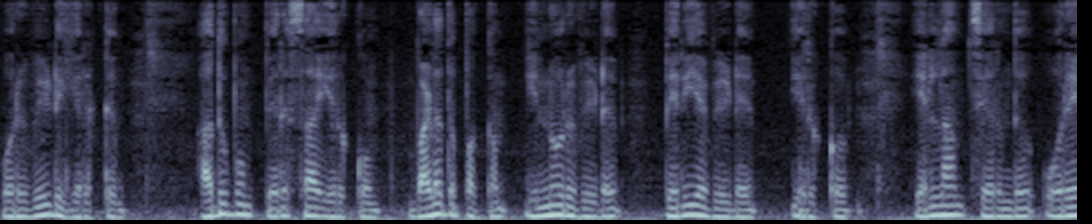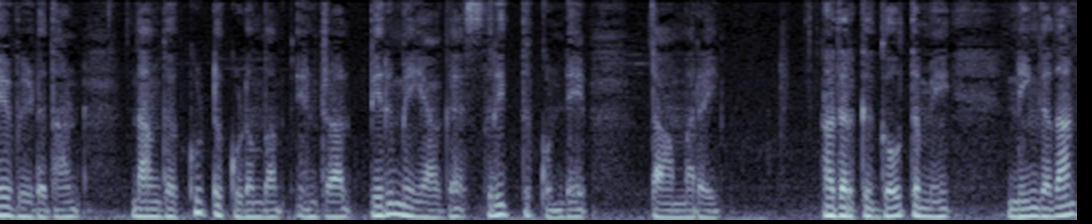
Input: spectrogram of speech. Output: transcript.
ஒரு வீடு இருக்கு. அதுவும் பெருசா இருக்கும். வலது பக்கம் இன்னொரு வீடு பெரிய வீடு இருக்கும். எல்லாம் சேர்ந்து ஒரே வீடுதான். நாங்க கூட்டு குடும்பம் என்றால் பெருமையாக சிரித்து கொண்டே தாமரை. அதற்கு கௌதமி நீங்க தான்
